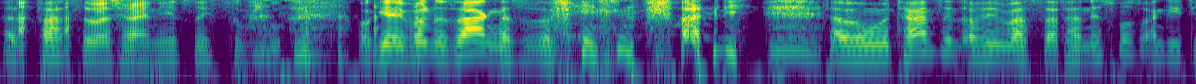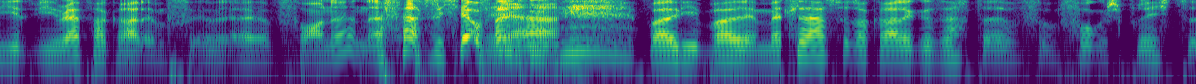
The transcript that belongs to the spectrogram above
Das passte wahrscheinlich jetzt nicht zum Schuh. Okay, ich wollte nur sagen, das ist auf jeden Fall die, aber momentan sind auf jeden Fall, was Satanismus angeht, die, die Rapper gerade im, äh, vorne, ne? Was ich aber, Ja. die, weil die, weil im Metal hast du doch gerade gesagt, äh, im Vorgespräch zu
